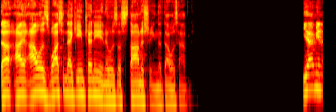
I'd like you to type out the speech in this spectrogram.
That I I was watching that game, Kenny, and it was astonishing that that was happening. Yeah, I mean,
